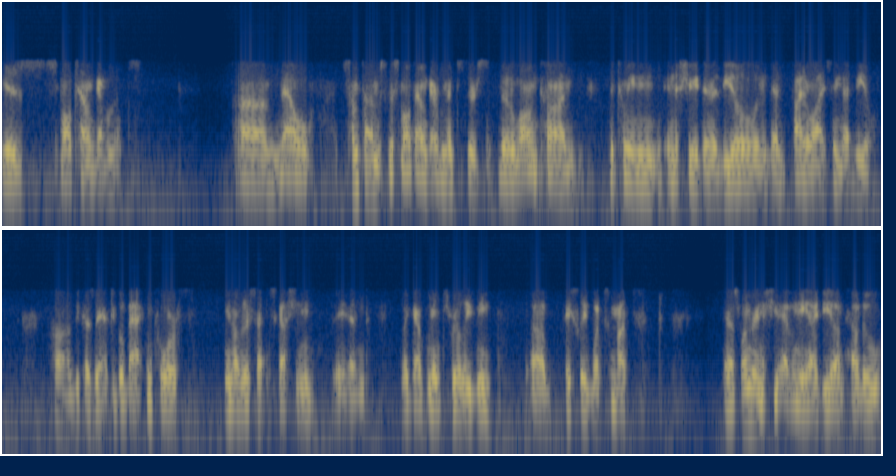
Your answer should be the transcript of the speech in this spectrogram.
is small town governments. Um, now, sometimes the small town governments, there's, there's a long time between initiating a deal and, and finalizing that deal uh, because they have to go back and forth. You know, there's that discussion, and the governments really meet uh, basically once a month. And I was wondering if you have any idea on how to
